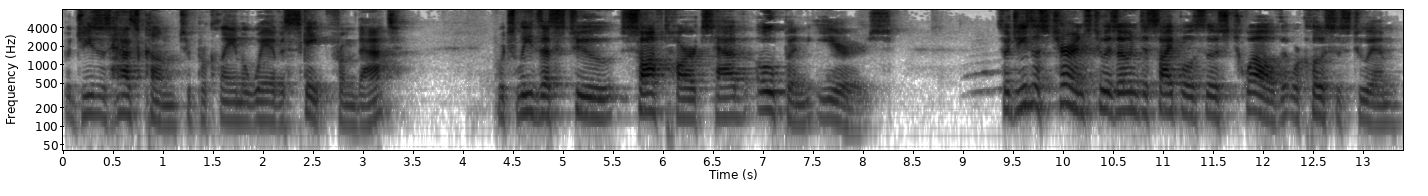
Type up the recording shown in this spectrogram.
But Jesus has come to proclaim a way of escape from that, which leads us to soft hearts have open ears. So Jesus turns to his own disciples, those 12 that were closest to him,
